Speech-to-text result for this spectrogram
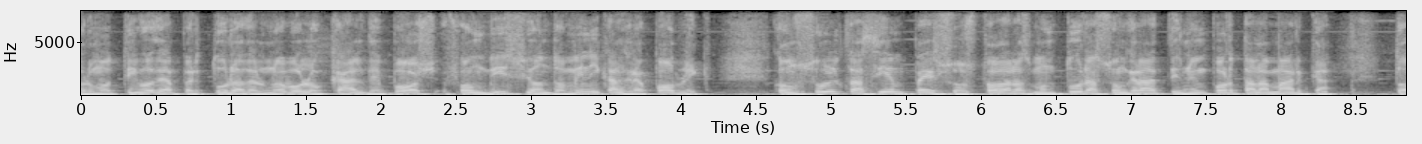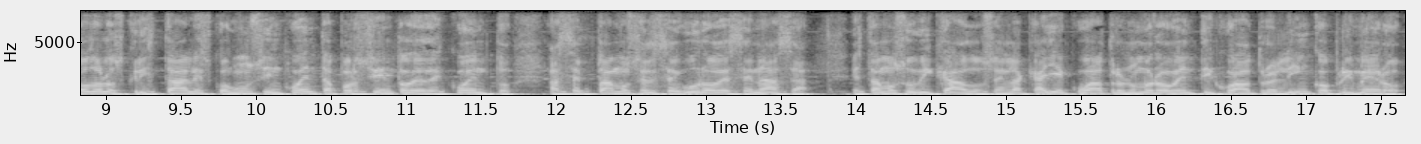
por motivo de apertura del nuevo local de Bosch Phone Vision Dominican Republic. Consulta 100 pesos, todas las monturas son gratis, no importa la marca. Todos los cristales con un 50% de descuento. Aceptamos el seguro de Senasa. Estamos ubicados en la calle 4, número 24, el Linco Primero,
